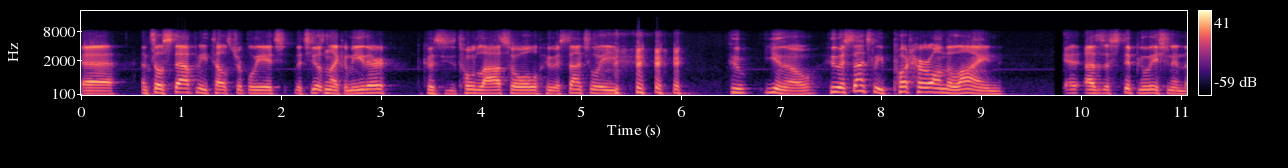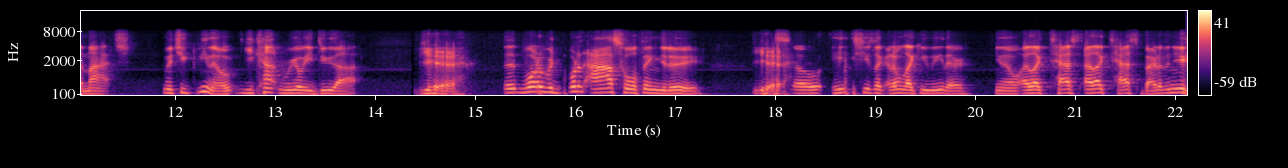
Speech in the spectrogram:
Uh, until Stephanie tells Triple H that she doesn't like him either because he's a total asshole who essentially, who you know, who essentially put her on the line as a stipulation in the match, which you you know you can't really do that. Yeah. Uh, What a, what an asshole thing to do. Yeah. So he, she's like, I don't like you either. You know, I like Test. I like Test better than you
